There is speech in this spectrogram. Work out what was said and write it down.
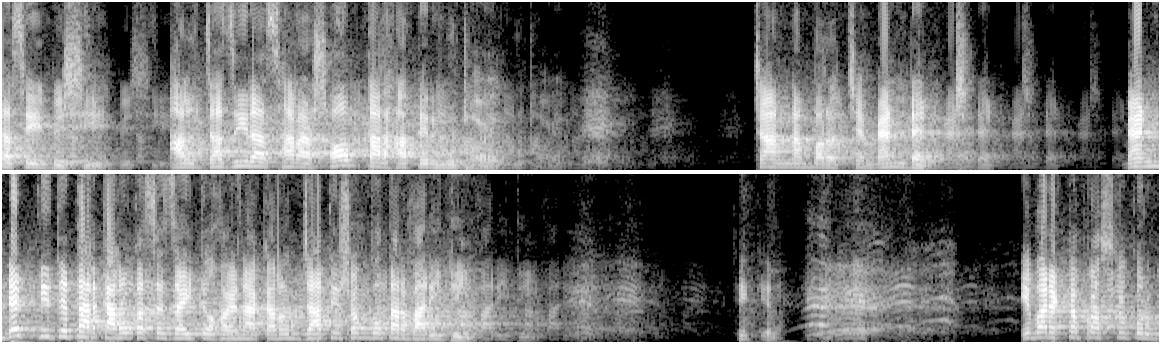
কাছেই বেশি। আল জাজিরা ছাড়া সব তার হাতের মুঠোয়। চার নাম্বার হচ্ছে ম্যান্ডেট ম্যান্ডেট নিতে তার কারও কাছে যাইতে হয় না, কারণ জাতিসংঘ তার বাড়িতেই এবার একটা প্রশ্ন করব।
